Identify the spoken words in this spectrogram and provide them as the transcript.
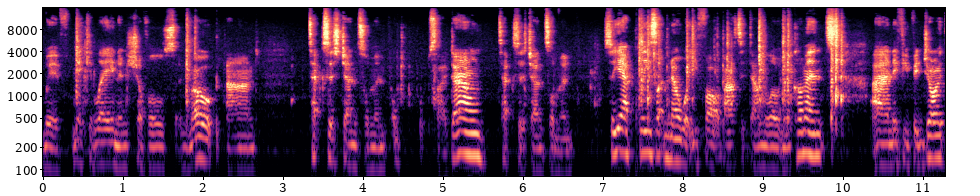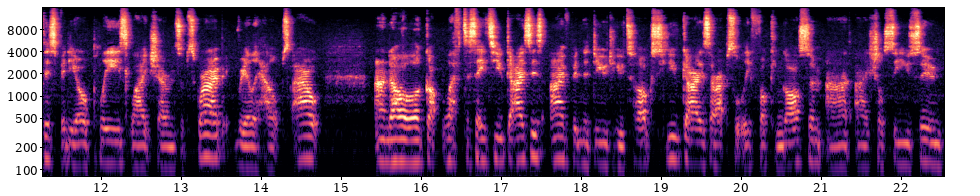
with Nikki Lane and Shovels and Rope and Texas Gentleman. Oh, upside down, Texas Gentleman. So yeah, please let me know what you thought about it down below in the comments. And if you've enjoyed this video, please like, share and subscribe. It really helps out. And all I've got left to say to you guys is I've been the dude who talks. You guys are absolutely fucking awesome and I shall see you soon.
